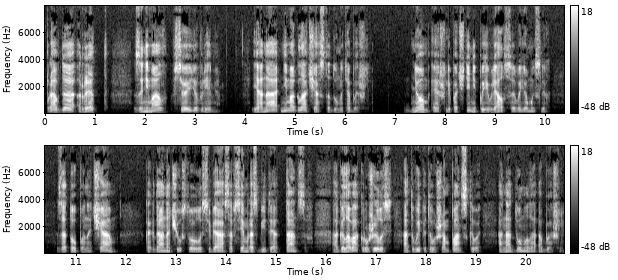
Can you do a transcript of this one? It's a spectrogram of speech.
Правда, Ретт занимал все ее время и она не могла часто думать об Эшли. Днем Эшли почти не появлялся в ее мыслях, зато по ночам, Когда она чувствовала себя совсем разбитой от танцев, а голова кружилась от выпитого шампанского, она думала об Эшли.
